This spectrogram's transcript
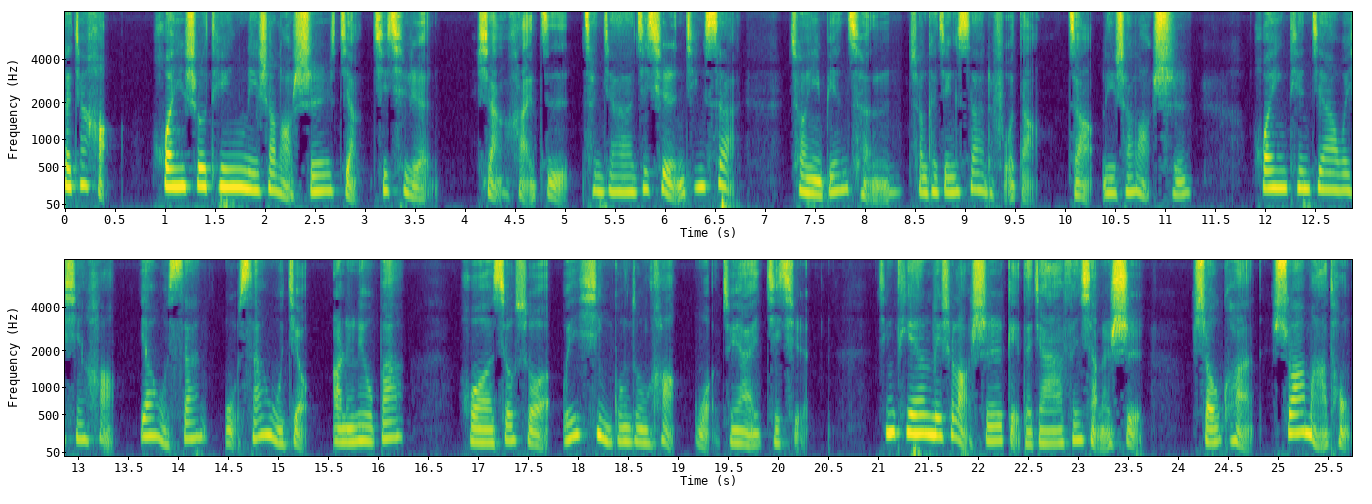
大家好，欢迎收听丽莎老师讲机器人。想孩子参加机器人竞赛、创意编程、创客竞赛的辅导，找丽莎老师。欢迎添加微信号幺五三五三五九二零六八，或搜索微信公众号“我最爱机器人”。今天丽莎老师给大家分享的是首款刷马桶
